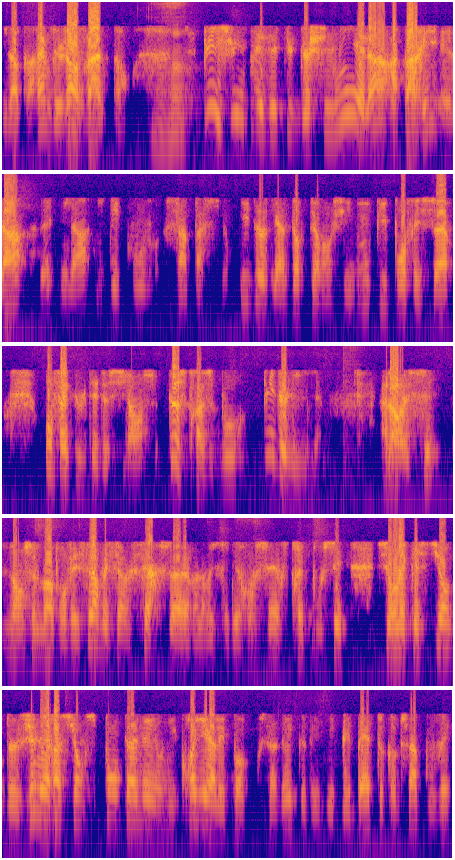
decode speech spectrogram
Il a quand même déjà 20 ans. Uh-huh. Puis il suit des études de chimie, et là, à Paris, et là, et là, il découvre sa passion. Il devient docteur en chimie, puis professeur aux facultés de sciences de Strasbourg, puis de Lille. Alors, c'est non seulement un professeur, mais c'est un chercheur. Alors, il fait des recherches très poussées sur les questions de génération spontanée. On y croyait à l'époque. Vous savez que des, bébêtes comme ça pouvaient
